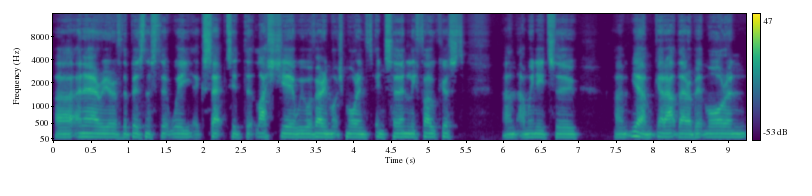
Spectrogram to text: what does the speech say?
uh, an area of the business that we accepted that last year we were very much more in, internally focused, um, and we need to, um, yeah, get out there a bit more and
